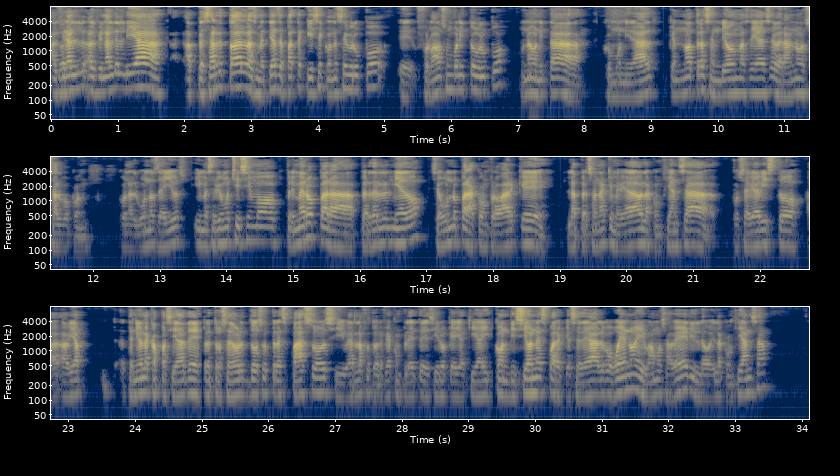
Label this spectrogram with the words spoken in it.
Al final, al final del día, a pesar de todas las metidas de pata que hice con ese grupo, eh, formamos un bonito grupo, una bonita comunidad que no trascendió más allá de ese verano, salvo con con algunos de ellos y me sirvió muchísimo primero para perderle el miedo, segundo para comprobar que la persona que me había dado la confianza pues había visto, había tenido la capacidad de retroceder dos o tres pasos y ver la fotografía completa y decir, ok, aquí hay condiciones para que se dé algo bueno y vamos a ver y le doy la confianza.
